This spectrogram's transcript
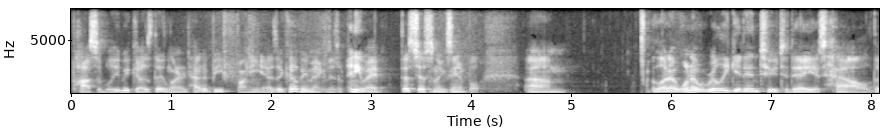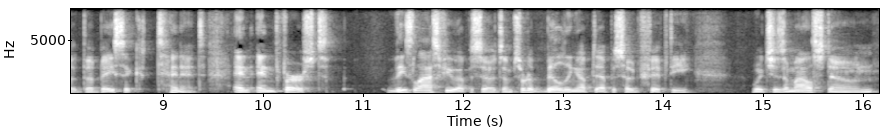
possibly because they learned how to be funny as a coping mechanism. Anyway, that's just an example. Um, what I want to really get into today is how the, the basic tenet, and, and first, these last few episodes, I'm sort of building up to episode 50 which is a milestone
